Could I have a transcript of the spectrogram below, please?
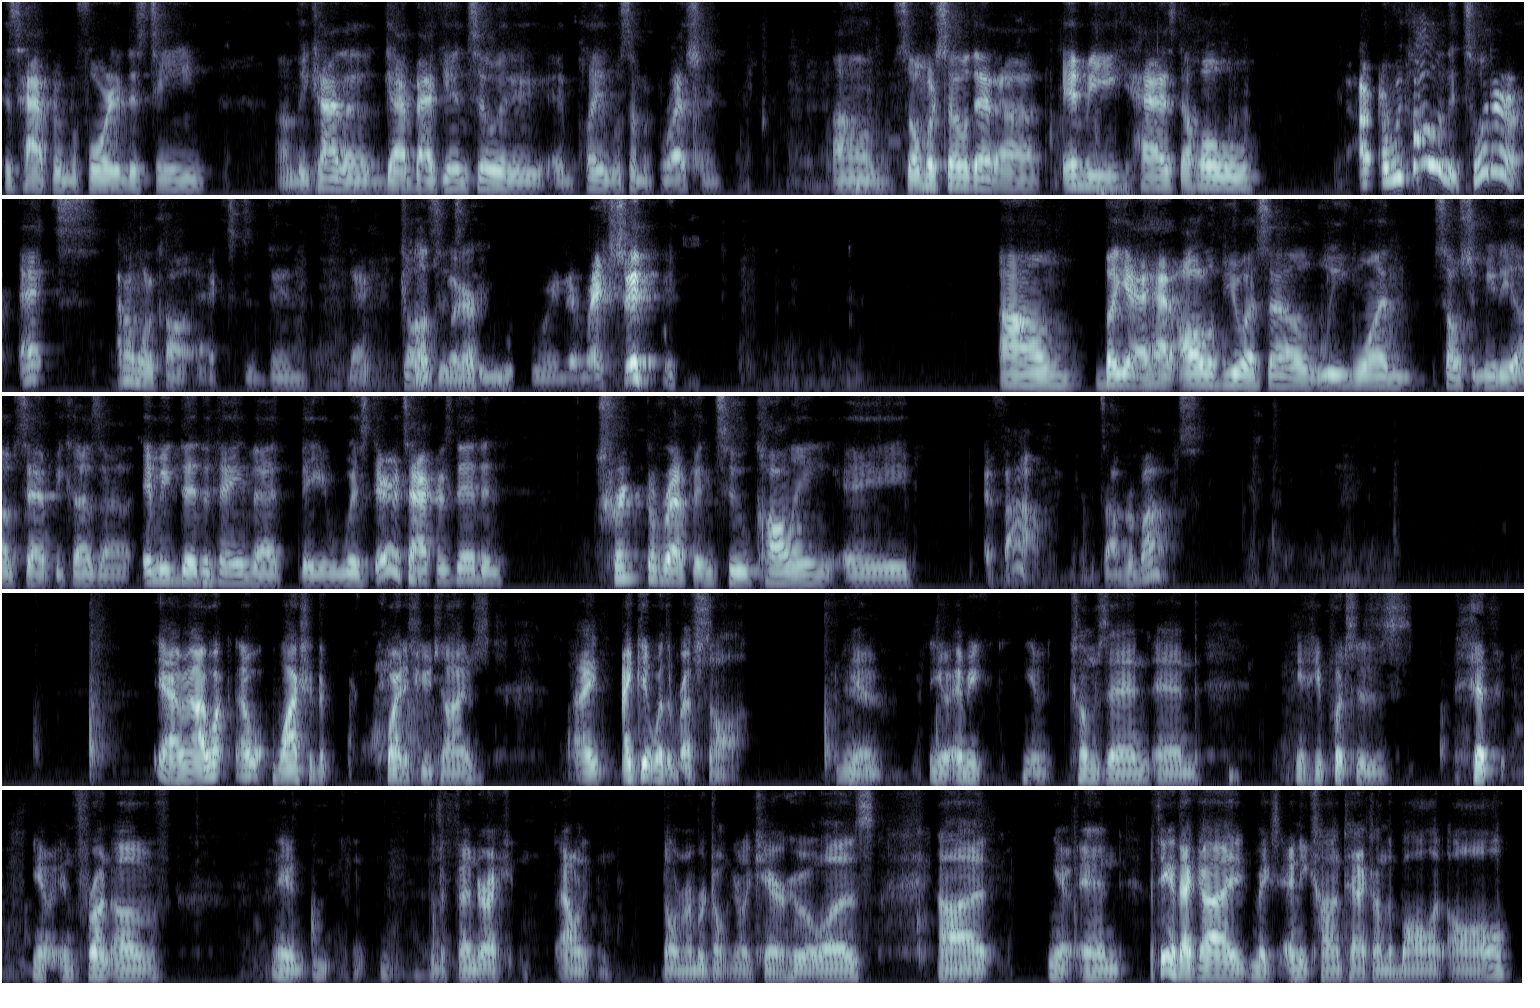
has happened before to this team. Um, they kind of got back into it and, and, played with some aggression. Um, so much so that uh, Emi has the whole. Are, are, we calling it Twitter or X? I don't want to call it X because then that goes into a direction. Um, but yeah, I had all of USL League One social media upset because uh, Emi did the thing that they wish their attackers did and tricked the ref into calling a, a foul at the top of the box. Yeah, I mean, I, I watched it quite a few times. I, I get what the ref saw. Yeah. You know, you know, Emi you know comes in and you know, he puts his hip you know in front of you know, the defender. I, I don't don't remember, don't really care who it was. Uh, you know, and I think if that guy makes any contact on the ball at all,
